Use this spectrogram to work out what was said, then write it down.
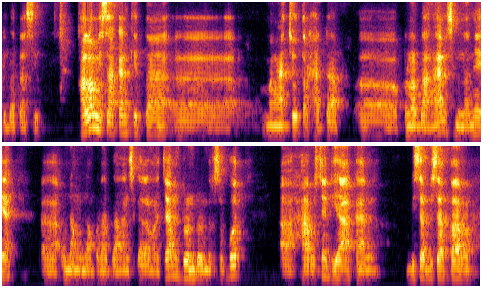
dibatasi kalau misalkan kita uh, mengacu terhadap uh, penerbangan sebenarnya ya. Uh, undang-undang penerbangan segala macam drone-drone tersebut uh, harusnya dia akan bisa bisa ter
